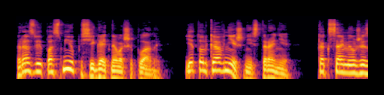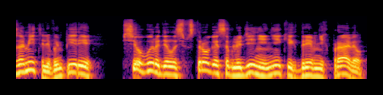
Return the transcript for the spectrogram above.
разве посмею посягать на ваши планы? Я только о внешней стороне. Как сами уже заметили, в империи все выродилось в строгое соблюдение неких древних правил,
